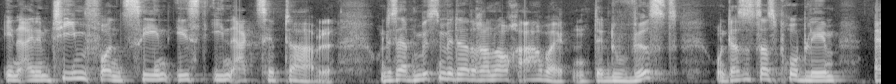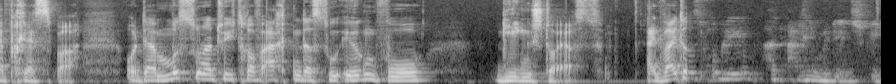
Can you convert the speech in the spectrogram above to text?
in einem Team von zehn ist inakzeptabel. Und deshalb müssen wir daran auch arbeiten. Denn du wirst, und das ist das Problem, erpressbar. Und da musst du natürlich darauf achten, dass du irgendwo gegensteuerst. Ein weiteres Problem hat Achim mit ins Spiel.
